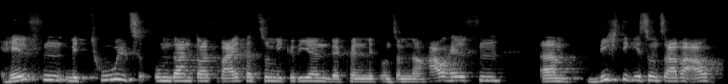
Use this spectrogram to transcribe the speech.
helfen mit Tools, um dann dort weiter zu migrieren. Wir können mit unserem Know-how helfen. Ähm, wichtig ist uns aber auch,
